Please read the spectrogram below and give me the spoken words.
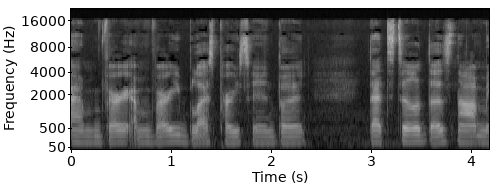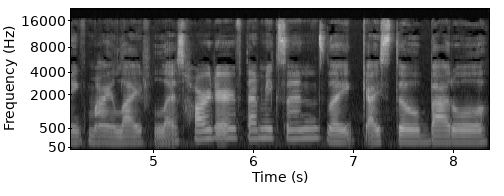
I'm very I'm a very blessed person, but that still does not make my life less harder if that makes sense. Like I still battle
